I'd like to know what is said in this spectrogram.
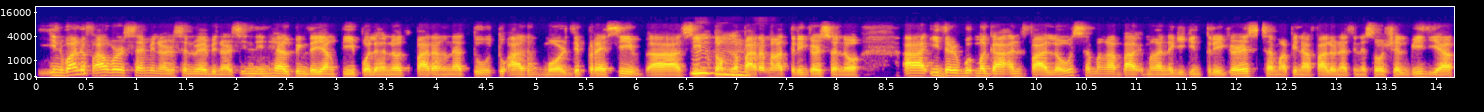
in one of our seminars and webinars in, in helping the young people, ano, parang na to, to add more depressive ah, symptoms, Mm-mm. para mga triggers, ano, ah, either mag-unfollow sa mga ba- mga nagiging triggers sa mga pina-follow natin na social media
